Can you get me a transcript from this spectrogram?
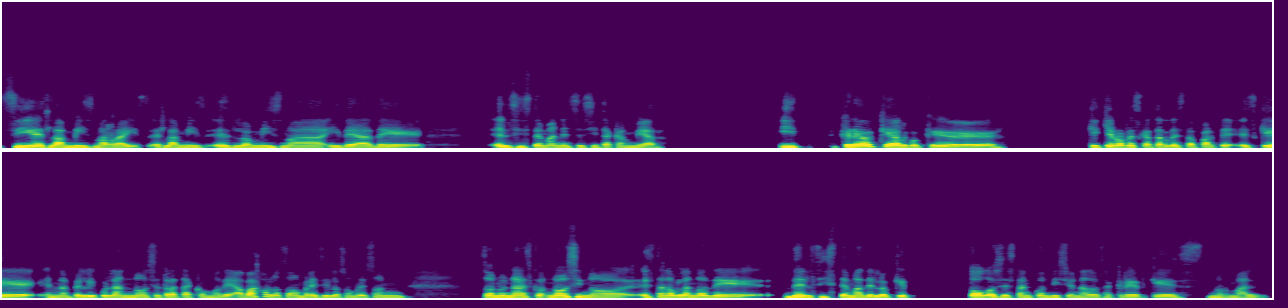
sí es la misma raíz, es la, es la misma idea de el sistema necesita cambiar. Y creo que algo que, que quiero rescatar de esta parte es que en la película no se trata como de abajo los hombres y los hombres son, son un asco, no, sino están hablando de, del sistema, de lo que todos están condicionados a creer que es normal.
